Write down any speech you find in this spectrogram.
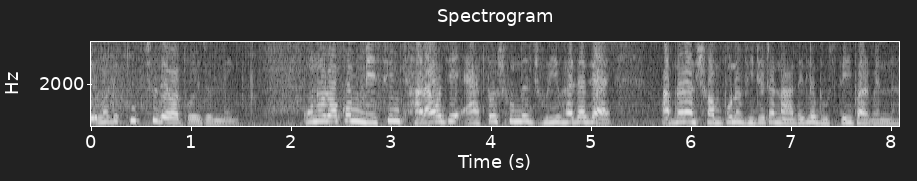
এর মধ্যে কিচ্ছু দেওয়ার প্রয়োজন নেই। কোনো রকম মেশিন ছাড়াও যে এত সুন্দর ঝুড়ি ভাজা যায়, আপনারা সম্পূর্ণ ভিডিওটা না দেখলে বুঝতেই পারবেন না।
